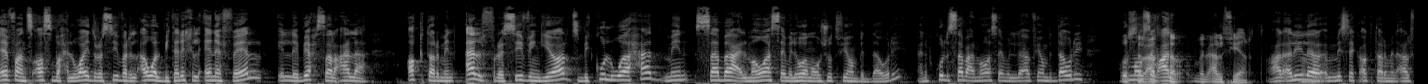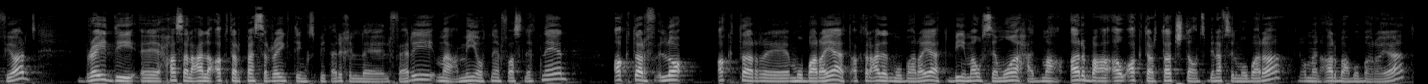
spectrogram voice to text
إيفانس أصبح ال wide receiver الأول بتاريخ ال NFL اللي بيحصل على أكثر من 1000 receiving yards بكل واحد من سبع المواسم اللي هو موجود فيهم بالدوري. يعني بكل سبع المواسم اللي لعب فيهم بالدوري كل موسم على من 1000 يارد على القليله مسك أكثر من 1000 yards بريدي حصل على أكثر pass ratings بتاريخ ال- الفريق مع 102.2 أكثر له أكثر مباريات أكثر عدد مباريات بموسم واحد مع أربعة أو أكثر touchdowns بنفس المباراة اللي هم أربع مباريات.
